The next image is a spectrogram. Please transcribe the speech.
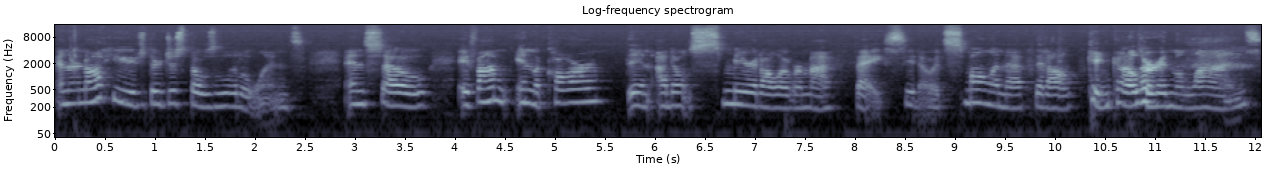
and they're not huge. They're just those little ones. And so, if I'm in the car, then I don't smear it all over my face. You know, it's small enough that I can color in the lines.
